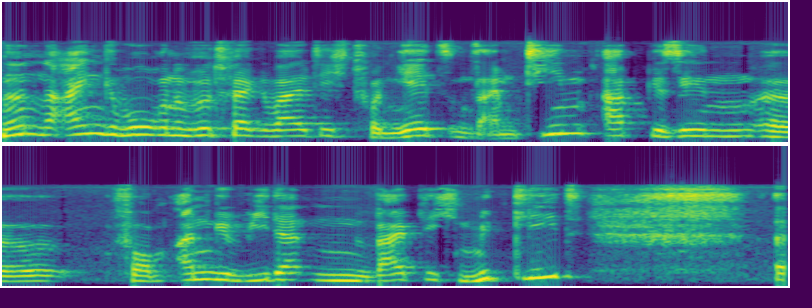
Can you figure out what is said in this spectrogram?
Ne, eine Eingeborene wird vergewaltigt von Yates und seinem Team, abgesehen äh, vom angewiderten weiblichen Mitglied, äh,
